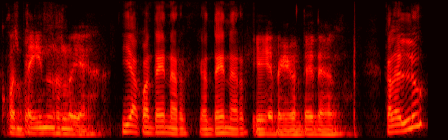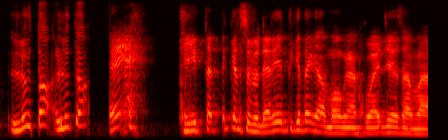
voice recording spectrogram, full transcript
Kontainer lu ya? iya kontainer kontainer Iya pakai kontainer. Kalau lu, lu tok, lu tok. Eh, kita tuh kan sebenarnya itu kita nggak mau ngaku aja sama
